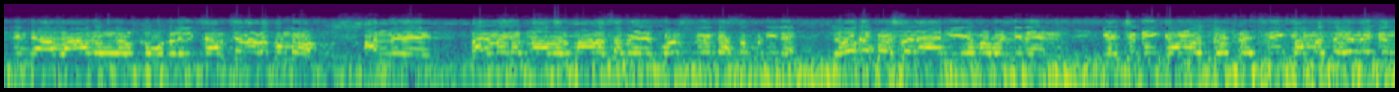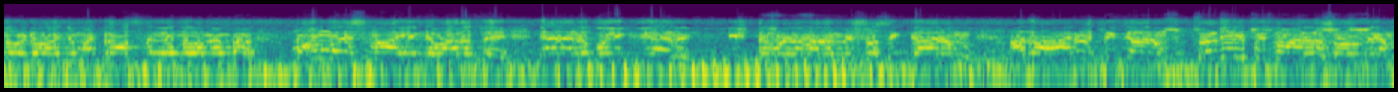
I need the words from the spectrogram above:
മില്ലത്തിന്റെ ആ വാദങ്ങൾക്ക് മുകളിൽ ചർച്ച നടക്കുമ്പോ അന്ന് ഭരണഘടനാ നിർമ്മാണ സഭയിലെ കോൺസ്റ്റിറ്റ്യൂന്റ് അസംബ്ലിയിലെ ലോകപ്രസനായ നിയമപണ്ഡിതൻ H D Kamath doctor H D Kamath എഴുന്നേറ്റുന്നുകൊണ്ട് പറഞ്ഞു മദ്രാസിൽ നിന്നുള്ള മെമ്പർ മുഹമ്മദ് ഇസ്മായിലിന്റെ വാദത്തെ ഞാൻ അനുകൂലിക്കുകയാണ് ഇഷ്ടമുള്ള മതം വിശ്വസിക്കാനും അത് അനുഷ്ഠിക്കാനും പ്രചരിപ്പിക്കുവാനുള്ള സ്വാതന്ത്ര്യം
